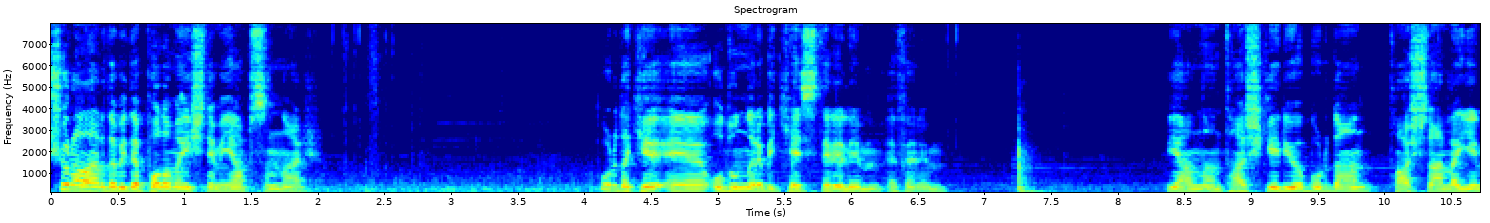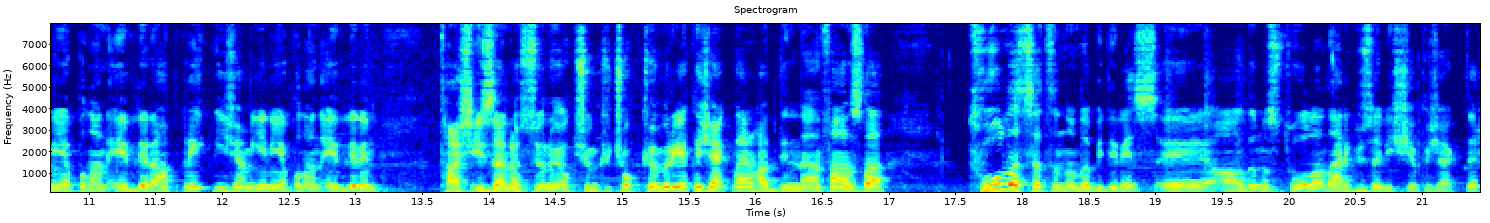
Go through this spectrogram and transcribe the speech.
Şuralarda bir depolama işlemi yapsınlar. Buradaki e, odunları bir kestirelim efendim. Bir yandan taş geliyor buradan. Taşlarla yeni yapılan evleri upgradeleyeceğim. Yeni yapılan evlerin taş izolasyonu yok çünkü çok kömür yakacaklar haddinden fazla. Tuğla satın alabiliriz. E, aldığımız tuğlalar güzel iş yapacaktır.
